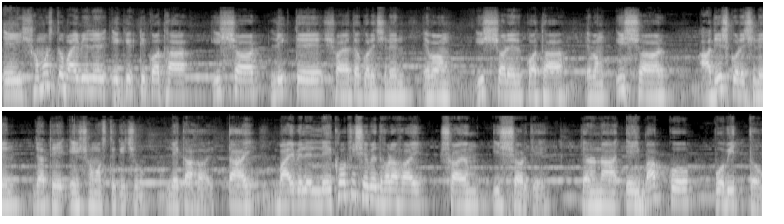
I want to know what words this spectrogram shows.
এই সমস্ত বাইবেলের এক একটি কথা ঈশ্বর লিখতে সহায়তা করেছিলেন এবং ঈশ্বরের কথা এবং ঈশ্বর আদেশ করেছিলেন যাতে এই সমস্ত কিছু লেখা হয়। তাই বাইবেলের লেখক হিসেবে ধরা হয় স্বয়ং ঈশ্বরকে, কেননা এই বাক্য পবিত্র।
